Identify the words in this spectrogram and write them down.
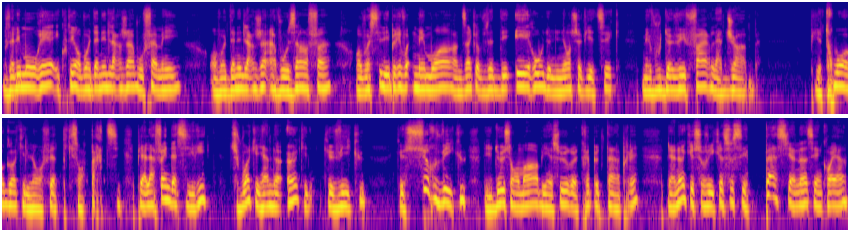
Vous allez mourir, écoutez, on va donner de l'argent à vos familles, on va donner de l'argent à vos enfants, on va célébrer votre mémoire en disant que vous êtes des héros de l'Union soviétique, mais vous devez faire la job. Puis il y a trois gars qui l'ont fait, puis qui sont partis. Puis à la fin de la série, tu vois qu'il y en a un qui a vécu qui a survécu. Les deux sont morts, bien sûr, très peu de temps après. Mais il y en a un qui a survécu. Ça, c'est passionnant, c'est incroyable.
